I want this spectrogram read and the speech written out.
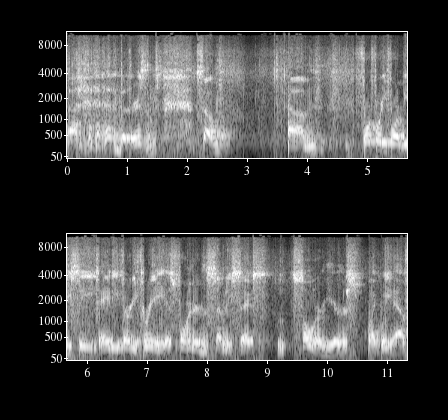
uh, but there isn't. So, um, 444 BC to AD 33 is 476 solar years, like we have.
